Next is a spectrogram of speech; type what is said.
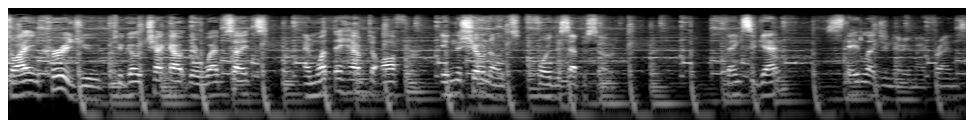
So I encourage you to go check out their websites and what they have to offer in the show notes for this episode. Thanks again. Stay legendary, my friends.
